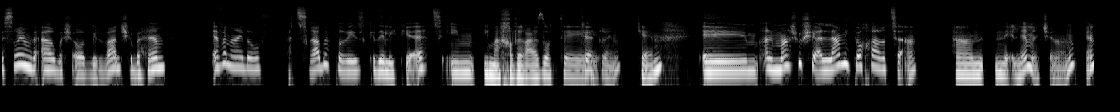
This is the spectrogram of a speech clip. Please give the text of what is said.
24 שעות בלבד, שבהם אווה ניידורף עצרה בפריז כדי להתייעץ עם עם החברה הזאת, אה, קתרין, כן, על משהו שעלה מתוך ההרצאה הנעלמת שלנו, כן?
